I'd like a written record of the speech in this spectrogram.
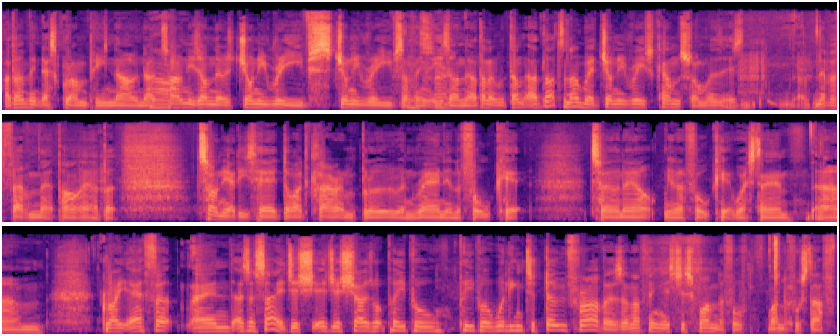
I don't think that's Grumpy. No, no. Oh. Tony's on there as Johnny Reeves. Johnny Reeves, I oh, think That's he's on there. I don't know. Don't, I'd like to know where Johnny Reeves comes from. I've never fathomed that part out. But Tony had his hair dyed claret and blue and ran in a full kit turnout. You know, full kit West Ham. Um, great effort, and as I say, it just it just shows what people people are willing to do for others, and I think it's just wonderful, wonderful stuff.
